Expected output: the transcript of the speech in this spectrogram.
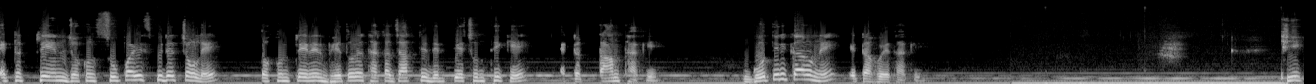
একটা ট্রেন যখন সুপার স্পিডে চলে, তখন ট্রেনের ভেতরে থাকা যাত্রীদের পেছন থেকে একটা টান থাকে। গতির কারণে এটা হয়ে থাকে। ঠিক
